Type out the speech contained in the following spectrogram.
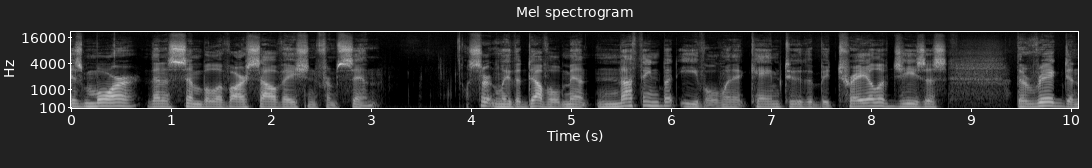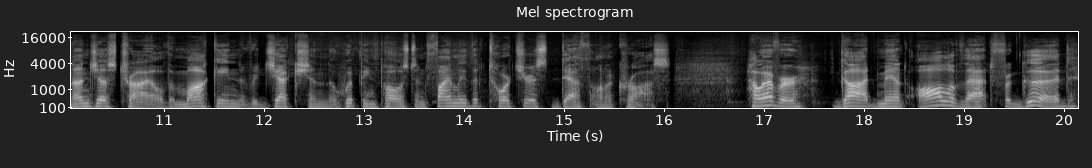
is more than a symbol of our salvation from sin. Certainly, the devil meant nothing but evil when it came to the betrayal of Jesus the rigged and unjust trial, the mocking, the rejection, the whipping post, and finally the torturous death on a cross. However, God meant all of that for good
